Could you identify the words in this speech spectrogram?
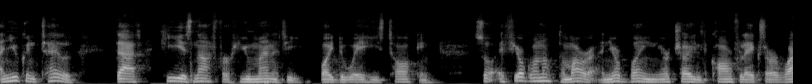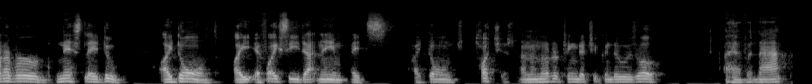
and you can tell that he is not for humanity by the way he's talking. So if you're going out tomorrow and you're buying your child cornflakes or whatever Nestle do, I don't. I if I see that name, it's I don't touch it. And another thing that you can do as well, I have an app,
